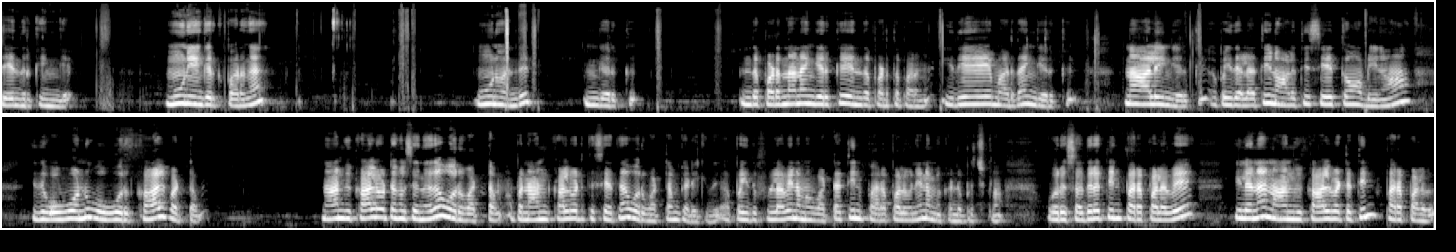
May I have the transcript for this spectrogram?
சேர்ந்துருக்கு இங்கே. மூணு எங்கே இருக்குது பாருங்கள் மூணு வந்து இங்கே இருக்குது இந்த படம் தானே இங்கே இருக்குது இந்த படத்தை பாருங்கள் இதே மாதிரி தான் இங்கே இருக்குது நாலு இங்கே இருக்குது அப்போ இது எல்லாத்தையும் நாலுத்தையும் சேர்த்தோம் அப்படின்னா இது ஒவ்வொன்றும் ஒவ்வொரு கால் வட்டம் நான்கு கால் வட்டங்கள் சேர்ந்தது ஒரு வட்டம். அப்போ நான்கு கால்வட்டத்தை சேர்த்தா ஒரு வட்டம் கிடைக்குது. அப்போ இது ஃபுல்லாகவே நம்ம வட்டத்தின் பரப்பளவுனே நம்ம கண்டுபிடிச்சிக்கலாம். ஒரு சதுரத்தின் பரப்பளவு இல்லைன்னா நான்கு கால்வட்டத்தின் பரப்பளவு.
